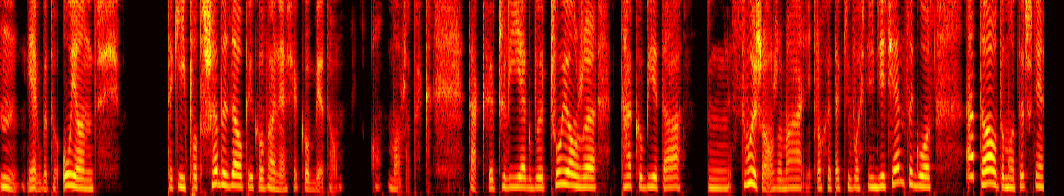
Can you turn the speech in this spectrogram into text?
hmm, jakby to ująć, takiej potrzeby zaopiekowania się kobietą. O, może tak. Tak, czyli jakby czują, że ta kobieta mm, słyszą, że ma trochę taki właśnie dziecięcy głos, a to automatycznie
